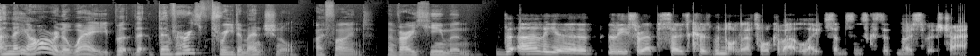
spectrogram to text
And they are in a way, but they're, very three dimensional. I find and very human. The earlier Lisa episodes, because we're not going to talk about late Simpsons because most of it's trash.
